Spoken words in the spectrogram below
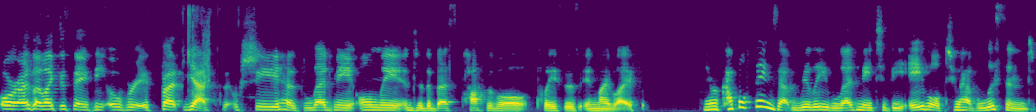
or as I like to say, the ovaries. But yes, she has led me only into the best possible places in my life. There were a couple things that really led me to be able to have listened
